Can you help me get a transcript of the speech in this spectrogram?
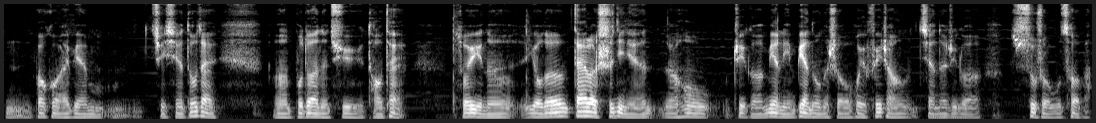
嗯，包括 IBM，这些都在，呃，不断的去淘汰，所以呢，有的待了十几年，然后这个面临变动的时候，会非常显得这个束手无策吧。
